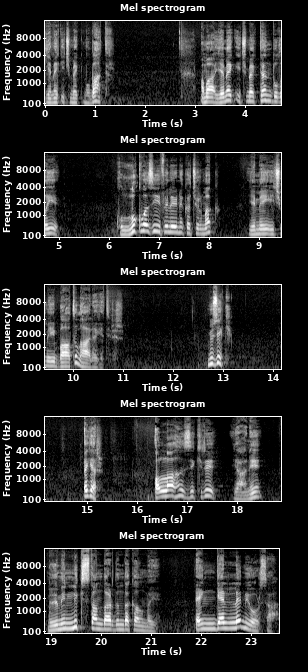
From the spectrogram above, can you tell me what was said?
Yemek içmek mubahtır. Ama yemek içmekten dolayı kulluk vazifelerini kaçırmak yemeği içmeyi batıl hale getirir. Müzik eğer Allah'ı zikri yani müminlik standardında kalmayı engellemiyorsa,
